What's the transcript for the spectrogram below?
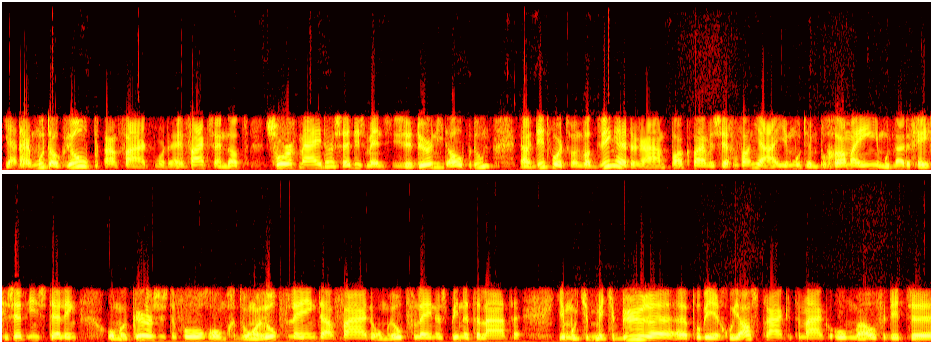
ja, daar moet ook hulp aanvaard worden. En vaak zijn dat zorgmeiders, hè, dus mensen die de deur niet open doen. Nou, dit wordt een wat dwingerder aanpak, waar we zeggen van ja, je moet een programma in, je moet naar de GGZ-instelling om een cursus te volgen, om gedwongen hulpverlening te aanvaarden, om hulpverleners binnen te laten. Je moet je, met je buren uh, proberen goede afspraken te maken om over, dit, uh,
